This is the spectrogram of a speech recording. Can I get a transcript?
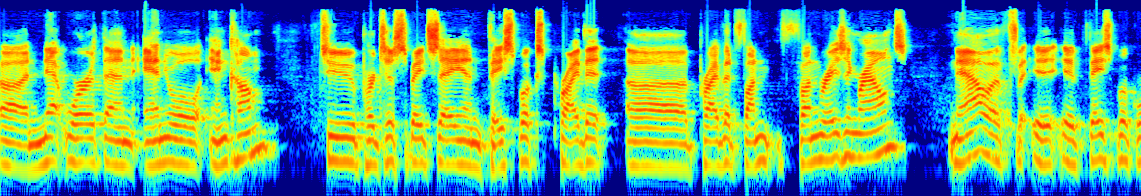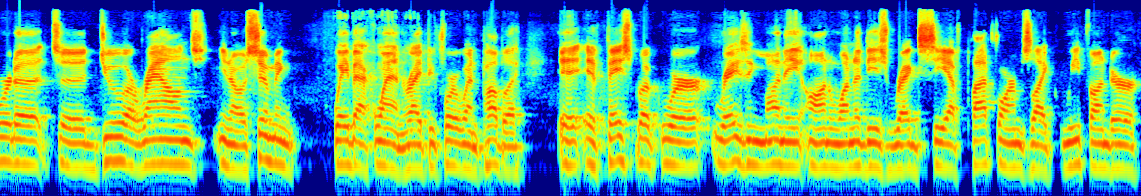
uh, net worth and annual income to participate, say, in Facebook's private uh, private fund fundraising rounds. Now, if if Facebook were to to do a round, you know, assuming way back when, right before it went public, if Facebook were raising money on one of these Reg CF platforms like WeFunder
